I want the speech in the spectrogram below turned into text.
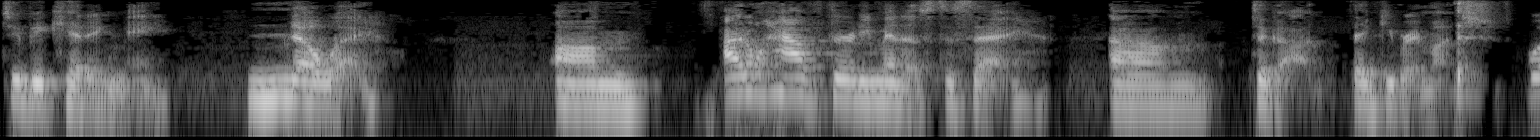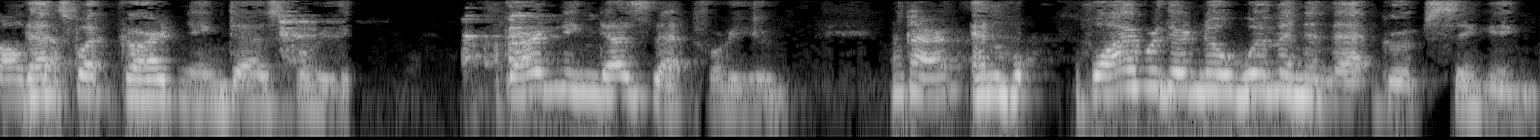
to be kidding me. No way um, I don't have 30 minutes to say um, to God. Thank you very much. Well, that's what gardening does for you. Gardening does that for you. Okay. And why were there no women in that group singing?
